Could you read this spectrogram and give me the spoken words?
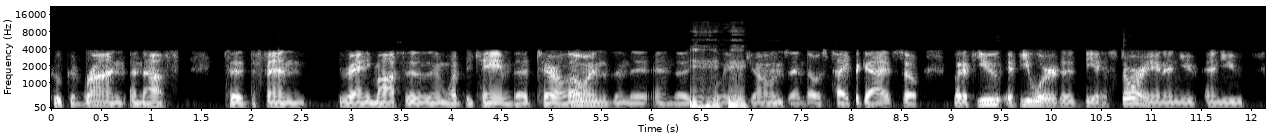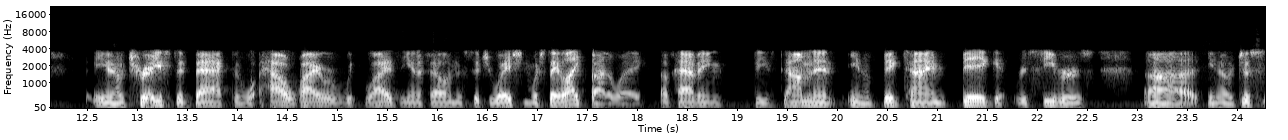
who could run enough to defend Randy Mosses and what became the Terrell Owens and the and the mm-hmm, Julio mm-hmm. Jones and those type of guys. So, but if you if you were to be a historian and you and you you know traced it back to how why are we, why is the NFL in this situation, which they like by the way, of having these dominant you know big time big receivers, uh, you know just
